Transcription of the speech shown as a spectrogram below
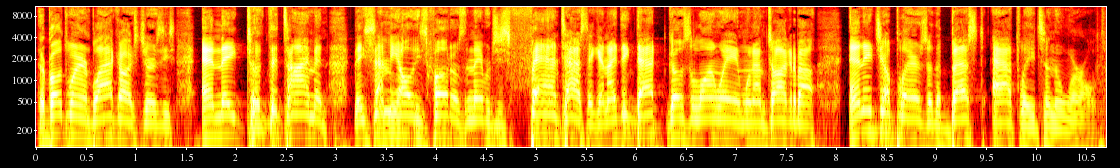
They're both wearing Blackhawks jerseys. And they took the time and they sent me all these photos and they were just fantastic. And I think that goes a long way. And when I'm talking about NHL players, players are the best athletes in the world.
